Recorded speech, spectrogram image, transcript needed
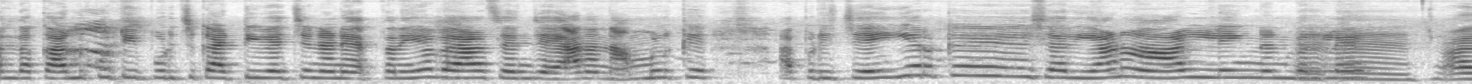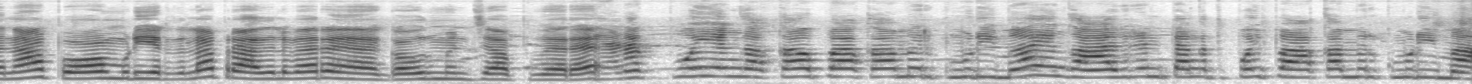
அந்த கண்ணுக்குட்டி பிடிச்சி கட்டி வச்சு நான் எத்தனையோ வேலை செஞ்சேன். ஆனா நம்மளுக்கு அப்படி செய்யறதுக்கு சரியான ஆள் இல்லைங்க நண்பர்களே. அதனால போக முடியறதில்ல. அப்புறம் அதில் வேற கவர்மெண்ட் ஜாப் வேற. எனக்கு போய் எங்க அக்காவை பார்க்காம இருக்க முடியுமா? எங்க ஆதிரன் தங்கத்தை போய் பார்க்காம இருக்க முடியுமா?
